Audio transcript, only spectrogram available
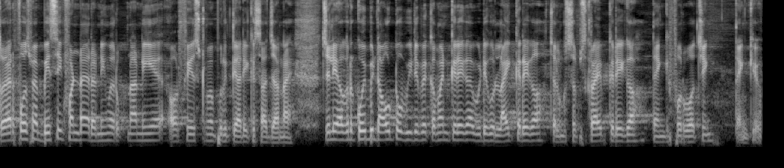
तो एयरफोर्स में बेसिक फंडा है, रनिंग में रुकना नहीं है और फेस टू में पूरी तैयारी के साथ जाना है। चलिए, अगर कोई भी डाउट हो, वीडियो पे कमेंट करेगा, वीडियो को लाइक करेगा, चैनल को सब्सक्राइब करेगा। Thank you for watching thank you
